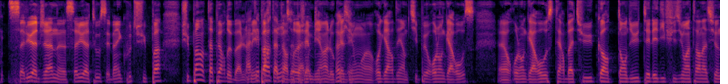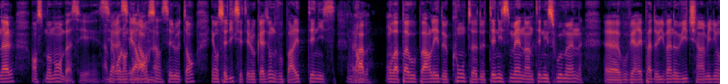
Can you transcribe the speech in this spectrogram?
Salut Adjan, euh, salut à tous. Eh ben écoute, je suis pas, je suis pas un tapeur de balle, Ah, mais par contre, j'aime bien à l'occasion euh, regarder un petit peu Roland Garros, Euh, Roland Garros, terre battue, corde tendue, télédiffusion internationale. En ce moment, bah c'est Ah bah Roland Garros, hein, c'est le temps, et on s'est dit que c'était l'occasion de vous parler de tennis. Alors, Grave. On va pas vous parler de compte de tennisman, un tenniswoman. Euh, vous verrez pas de Ivanovic à 1,5 million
